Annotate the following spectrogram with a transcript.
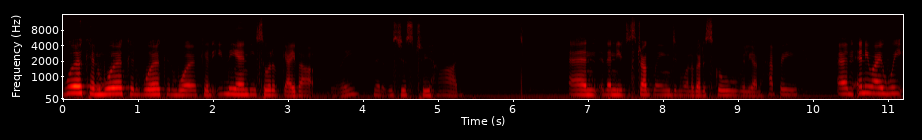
work and work and work and work, and in the end, he sort of gave up, really, that it was just too hard. And then he's struggling, didn't want to go to school, really unhappy. And anyway, we,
